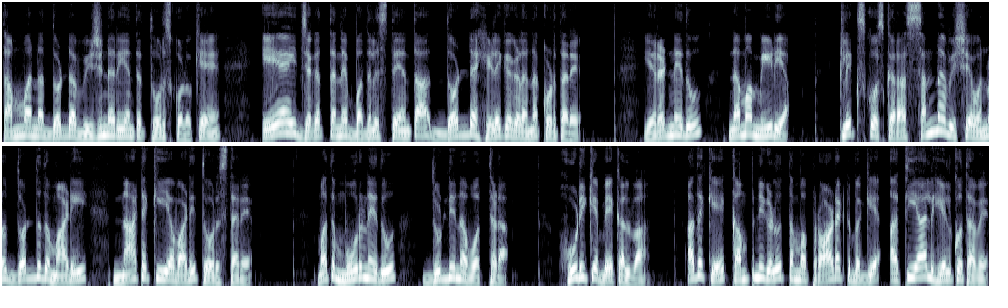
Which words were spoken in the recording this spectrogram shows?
ತಮ್ಮನ್ನ ದೊಡ್ಡ ವಿಷನರಿ ಅಂತ ತೋರಿಸ್ಕೊಳ್ಳೋಕೆ ಎಐ ಜಗತ್ತನ್ನೇ ಬದಲಿಸ್ತೆ ಅಂತ ದೊಡ್ಡ ಹೇಳಿಕೆಗಳನ್ನು ಕೊಡ್ತಾರೆ. ಎರಡನೇದು ನಮ್ಮ ಮೀಡಿಯಾ. ಕ್ಲಿಕ್ಸ್ಗೋಸ್ಕರ ಸಣ್ಣ ವಿಷಯವನ್ನು ದೊಡ್ಡದು ಮಾಡಿ ನಾಟಕೀಯವಾಡಿ ತೋರಿಸ್ತಾರೆ. ಮತ್ತು ಮೂರನೇದು ದುಡ್ಡಿನ ಒತ್ತಡ. ಹೂಡಿಕೆ ಬೇಕಲ್ವಾ? ಅದಕ್ಕೆ ಕಂಪ್ನಿಗಳು ತಮ್ಮ ಪ್ರಾಡಕ್ಟ್ ಬಗ್ಗೆ ಅತಿಯಾಲ್ ಹೇಳ್ಕೋತಾವೆ.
